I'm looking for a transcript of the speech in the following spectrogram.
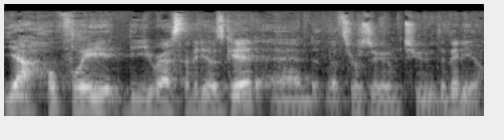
yeah, hopefully the rest of the video is good. And let's resume to the video.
